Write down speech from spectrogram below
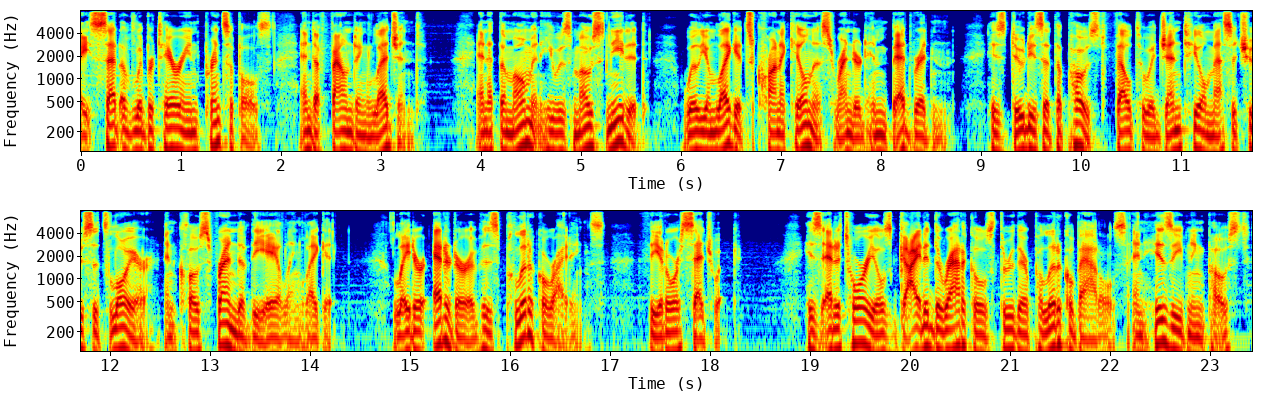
a set of libertarian principles, and a founding legend. And at the moment he was most needed, William Leggett's chronic illness rendered him bedridden. His duties at the post fell to a genteel Massachusetts lawyer and close friend of the ailing Leggett, later editor of his political writings, Theodore Sedgwick. His editorials guided the radicals through their political battles, and his Evening Post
